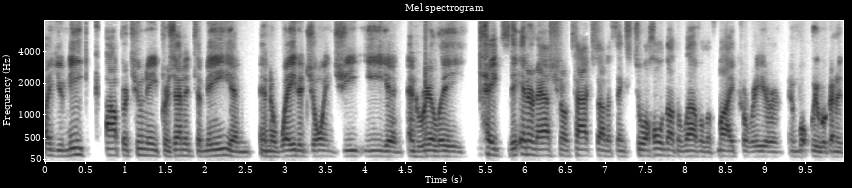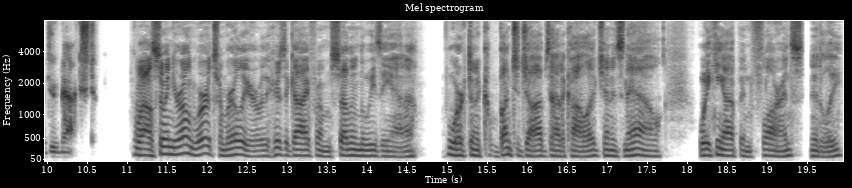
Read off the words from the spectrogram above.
a unique opportunity presented to me and, and a way to join GE and, and really take the international tax side of things to a whole nother level of my career and what we were going to do next. Wow. So, in your own words from earlier, here's a guy from Southern Louisiana, worked in a bunch of jobs out of college, and is now waking up in Florence, Italy,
